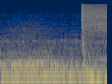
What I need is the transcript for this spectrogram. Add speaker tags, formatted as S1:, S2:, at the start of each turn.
S1: Bye.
